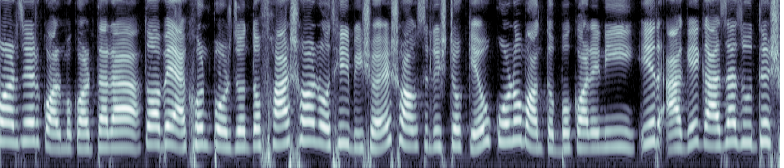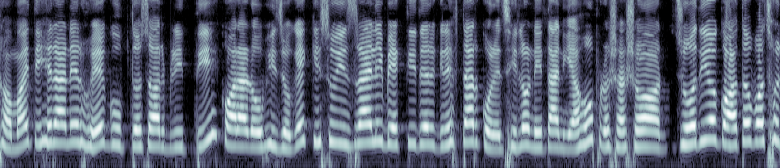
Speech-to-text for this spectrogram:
পর্যায়ের কর্মকর্তারা। তবে এখন পর্যন্ত ফাঁস হওয়া নথির বিষয়ে সংশ্লিষ্ট কেউ কোনো মন্তব্য করেনি। এর আগে গাজা যুদ্ধের সময় তেহরানের হয়ে গুপ্তচর বৃত্তি করার অভিযোগে কিছু ইসরায়েলি ব্যক্তিদের গ্রেফতার করেছিল নেতানিয়াহু প্রশাসন। যদিও গত বছর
